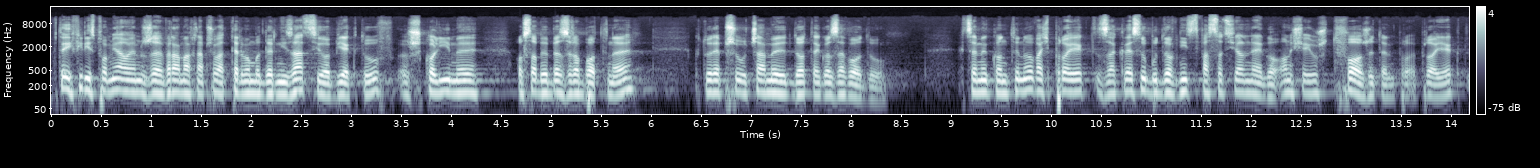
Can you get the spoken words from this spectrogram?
W tej chwili wspomniałem, że w ramach na przykład termomodernizacji obiektów szkolimy osoby bezrobotne, które przyuczamy do tego zawodu. Chcemy kontynuować projekt z zakresu budownictwa socjalnego. On się już tworzy, ten pro- projekt,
